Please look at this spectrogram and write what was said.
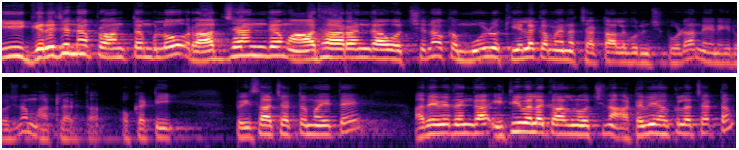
ఈ గిరిజన ప్రాంతంలో రాజ్యాంగం ఆధారంగా వచ్చిన ఒక మూడు కీలకమైన చట్టాల గురించి కూడా నేను ఈ రోజున మాట్లాడతాను. ఒకటి పైసా చట్టం అయితే అదేవిధంగా ఇటీవల కాలంలో వచ్చిన అటవీ హక్కుల చట్టం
